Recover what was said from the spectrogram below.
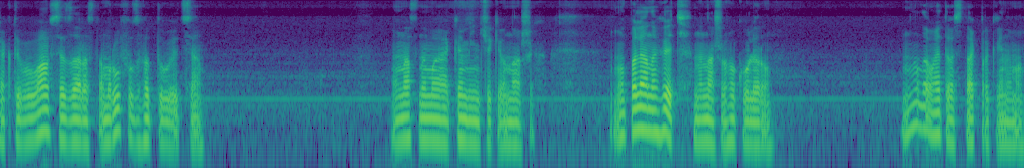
активувався, зараз там Руфус готується. У нас немає камінчиків наших. Ну, поляна геть не нашого кольору. Ну, давайте ось так прокинемо.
